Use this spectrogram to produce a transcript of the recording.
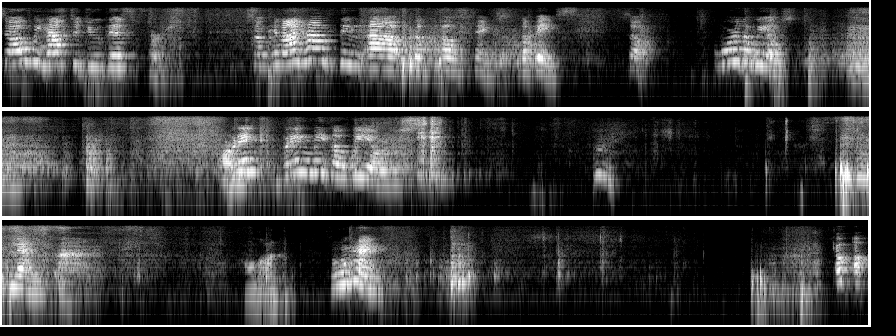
So we have to do this first. So can I have the uh the oh thanks the base. So where are the wheels? Are Bring bring me the wheels. S'il vous. Hold on. Okay. Oh, oh,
